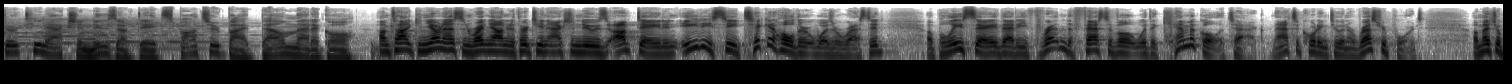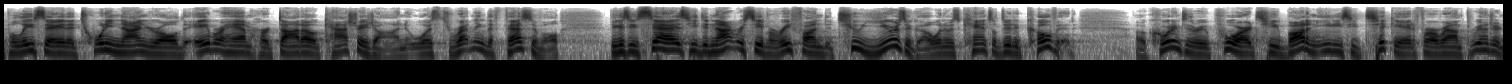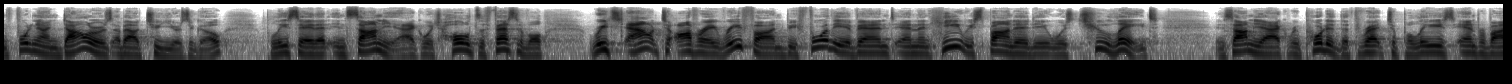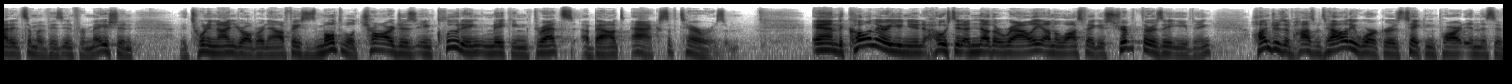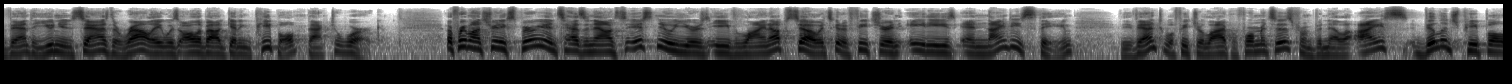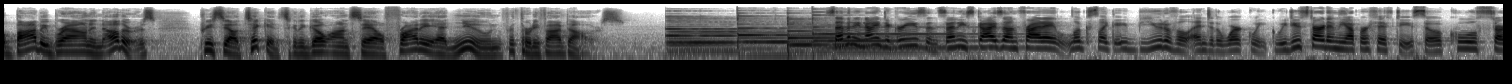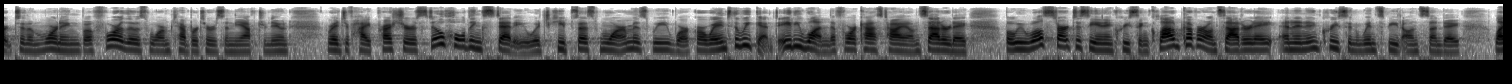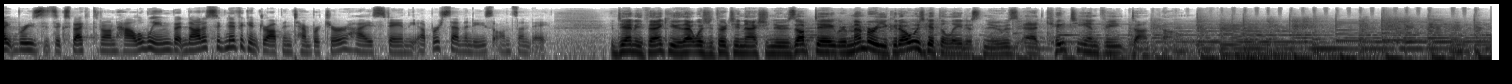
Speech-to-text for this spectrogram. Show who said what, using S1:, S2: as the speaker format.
S1: 13 Action News Update sponsored by Bell Medical.
S2: I'm Todd Quinones, and right now in your 13 Action News Update, an EDC ticket holder was arrested. Uh, police say that he threatened the festival with a chemical attack. That's according to an arrest report. Uh, Metro Police say that 29-year-old Abraham Hurtado Castrejon was threatening the festival because he says he did not receive a refund two years ago when it was canceled due to COVID. According to the report, he bought an EDC ticket for around $349 about two years ago. Police say that Insomniac, which holds the festival, reached out to offer a refund before the event, and then he responded it was too late. Insomniac reported the threat to police and provided some of his information. The 29 year old right now faces multiple charges, including making threats about acts of terrorism. And the Culinary Union hosted another rally on the Las Vegas Strip Thursday evening. Hundreds of hospitality workers taking part in this event. The union says the rally was all about getting people back to work. A Fremont Street Experience has announced its New Year's Eve lineup, so it's going to feature an 80s and 90s theme. The event will feature live performances from Vanilla Ice, Village People, Bobby Brown, and others. Pre-sale tickets are going to go on sale Friday at noon for $35.
S3: 79 degrees and sunny skies on Friday looks like a beautiful end to the work week. We do start in the upper 50s, so a cool start to the morning before those warm temperatures in the afternoon. Ridge of high pressure is still holding steady, which keeps us warm as we work our way into the weekend. 81 the forecast high on Saturday, but we will start to see an increase in cloud cover on Saturday and an increase in wind speed on Sunday. Light breeze is expected on Halloween, but not a significant drop in temperature. Highs stay in the upper 70s on Sunday.
S2: Danny, thank you. That was your 13 Action News update. Remember, you could always get the latest news at ktnv.com.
